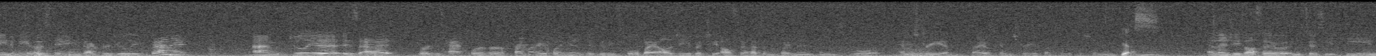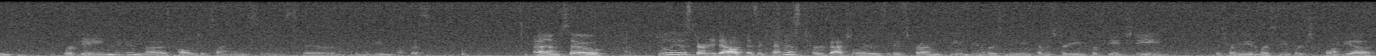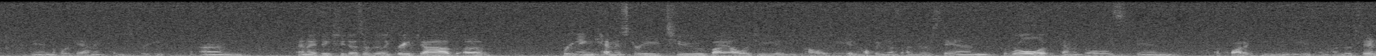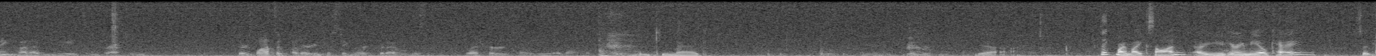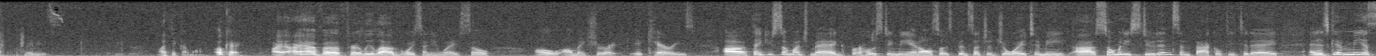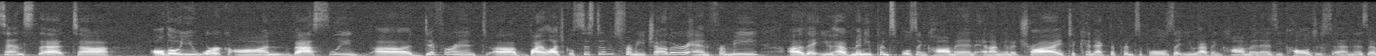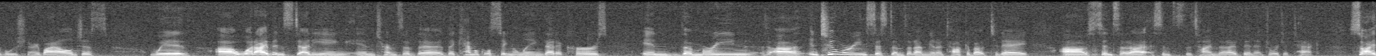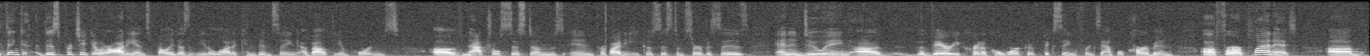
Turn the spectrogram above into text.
happy to be hosting Dr. Julia Kubanek. Um, Julia is at Georgia Tech where her primary appointment is in the School of Biology, but she also has an appointment in the School of Chemistry and Biochemistry. Is that the official name? Yes. And then she's also an associate dean working in the College of Sciences there in the dean's office. Um, so Julia started out as a chemist. Her bachelor's is from Queen's University in chemistry. Her PhD is from the University of British Columbia in organic chemistry. Um, and I think she does a really great job of bringing chemistry to biology and ecology and helping us understand the role of chemicals in aquatic communities and understanding how that mediates interactions. There's lots of other interesting work, but I will just let her tell you about it. Thank you, Meg. Yeah. I think my mic's on. Are you hearing me okay? So maybe it's, I think I'm on. Okay. I, I have a fairly loud voice anyway, so I'll, I'll make sure it, it carries. Uh, thank you so much, Meg, for hosting me. And also, it's been such a joy to meet uh, so many students and faculty today. And it's given me a sense that uh, although you work on vastly uh, different uh, biological systems from each other and from me, uh, that you have many principles in common. And I'm going to try to connect the principles that you have in common as ecologists and as evolutionary biologists with what I've been studying in terms of the, the chemical signaling that occurs in the marine, uh, in two marine systems that I'm going to talk about today uh, since, I, since the time that I've been at Georgia Tech. So I think this particular audience probably doesn't need a lot of convincing about the importance of natural systems in providing ecosystem services and in doing uh, the very critical work of fixing, for example, carbon uh, for our planet. Um,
